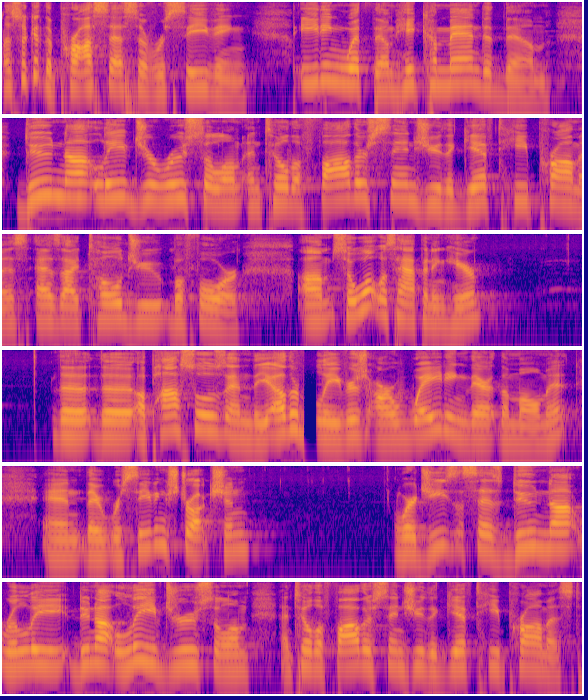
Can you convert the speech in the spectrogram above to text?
Let's look at the process of receiving. Eating with them, he commanded them, Do not leave Jerusalem until the Father sends you the gift he promised, as I told you before. Um, so, what was happening here? The, the apostles and the other believers are waiting there at the moment, and they receive instruction where Jesus says, do not, relieve, do not leave Jerusalem until the Father sends you the gift he promised.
